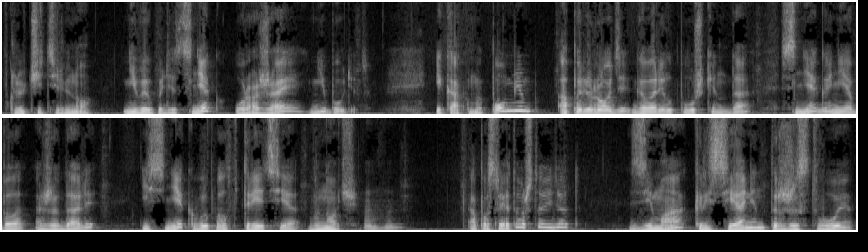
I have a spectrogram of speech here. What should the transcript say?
включительно не выпадет снег, урожая не будет. И как мы помним о природе, говорил Пушкин, да, снега не было, ожидали, и снег выпал в третье в ночь. Угу. А после этого что идет? Зима, крестьянин торжествуя.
